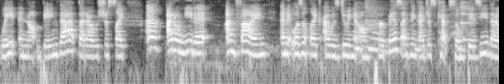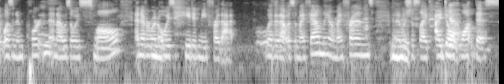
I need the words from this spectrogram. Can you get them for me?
weight and not being that that i was just like eh, i don't need it. I'm fine. And it wasn't like i was doing it on purpose. I think i just kept so busy that it wasn't important and i was always small and everyone always hated me for that whether that was in my family or my friends and it was just like i don't Yeah. want this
